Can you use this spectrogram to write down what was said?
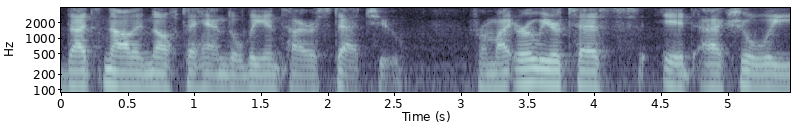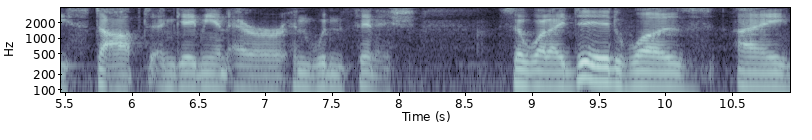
that's not enough to handle the entire statue. From my earlier tests, it actually stopped and gave me an error and wouldn't finish. So what I did was I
